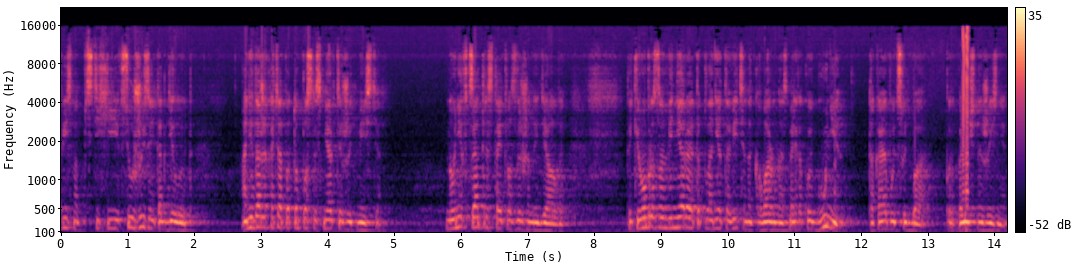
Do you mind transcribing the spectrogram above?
письма, стихи. Всю жизнь они так делают. Они даже хотят потом после смерти жить вместе. Но у них в центре стоят возвышенные идеалы. Таким образом, Венера – это планета, видите, она коварная. Смотри, какой гуни, такая будет судьба по, личной жизни.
